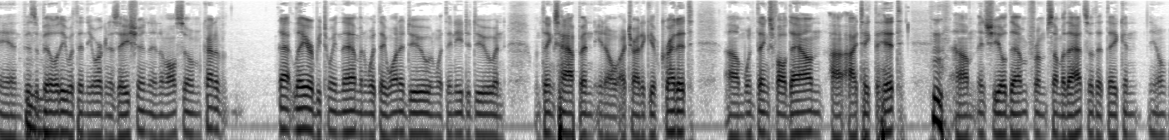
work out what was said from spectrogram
and visibility within the organization, and I'm also I'm kind of that layer between them and what they want to do and what they need to do. And when things happen, you know, I try to give credit. Um, when things fall down, uh, I take the hit um, and shield them from some of that, so that they can, you know,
